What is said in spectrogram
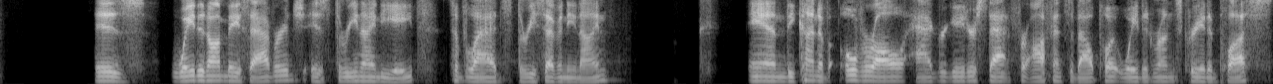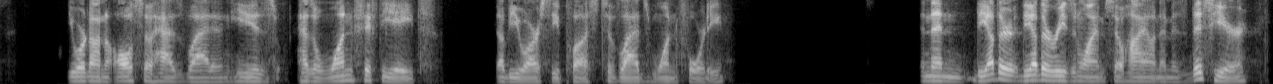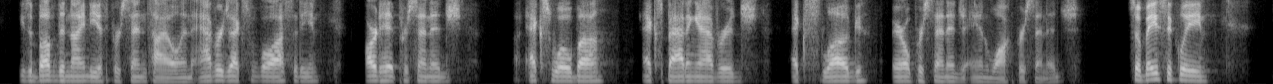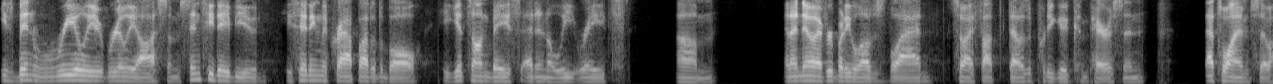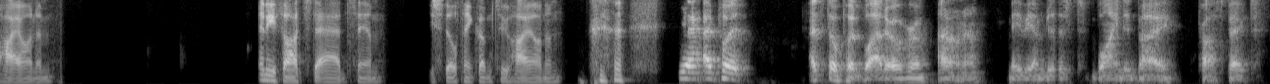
His weighted on base average is 398 to Vlad's 379. And the kind of overall aggregator stat for offensive output, weighted runs created plus, jordan also has Vlad and he is has a 158 WRC plus to Vlad's 140. And then the other the other reason why I'm so high on him is this year he's above the 90th percentile in average exit velocity, hard hit percentage, X woba, X batting average, X slug, barrel percentage, and walk percentage. So basically, he's been really, really awesome since he debuted. He's hitting the crap out of the ball. He gets on base at an elite rate. Um, and I know everybody loves Vlad, so I thought that, that was a pretty good comparison. That's why I'm so high on him. Any thoughts to add, Sam? You still think I'm too high on him? yeah, I'd put, I'd still put Vlad over him. I don't know. Maybe I'm just blinded by prospect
